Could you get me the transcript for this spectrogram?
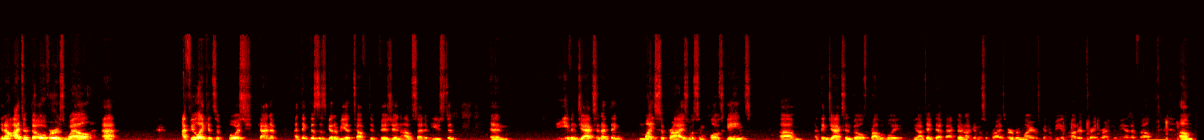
you know, I took the over as well. Uh, I feel like it's a push, kind of. I think this is going to be a tough division outside of Houston. And even Jackson, I think, might surprise with some close games. Um, I think Jacksonville's probably you know, I take that back. They're not going to surprise. Urban Meyer is going to be an utter train wreck in the NFL. Um,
